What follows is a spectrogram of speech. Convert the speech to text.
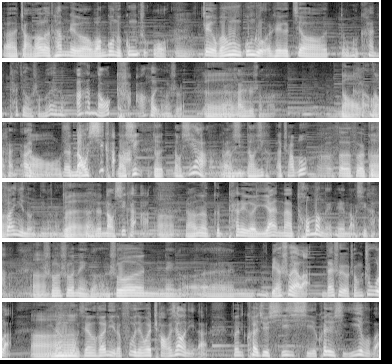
呃，找到了他们这个王宫的公主。嗯这个王宫公主，这个叫我看她叫什么来着？阿瑙卡好像是，呃，还是什么？脑脑脑呃什么瑙西卡，脑西对脑西亚脑西嗯脑西卡啊差不多呃，翻翻译的那个呢？对呃，瑙西卡。啊然后呢，跟他这个伊安娜托梦给这脑西卡，啊说说那个说那个呃，你你别睡了，你再睡就成猪了。啊！你的母 亲和你的父亲会嘲笑你的，说你快去洗洗，快去洗衣服吧。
